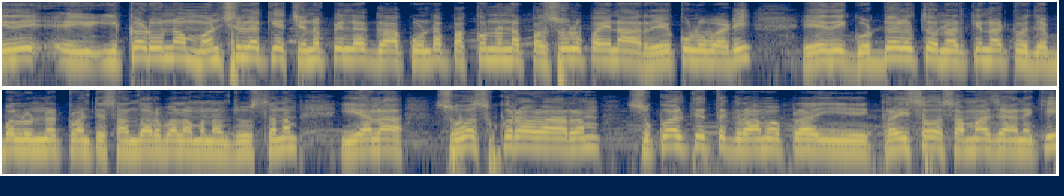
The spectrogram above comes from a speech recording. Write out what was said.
ఇది ఇక్కడున్న ఇక్కడ ఉన్న మనుషులకే చిన్నపిల్లకి కాకుండా పక్కనున్న పశువులపైన రేకులు పడి ఏది గొడ్డలతో నరికినట్టు దెబ్బలు ఉన్నటువంటి సందర్భాలు మనం చూస్తున్నాం. ఇలా శుభ శుక్రవారం సుకల్తిత్ గ్రామ ప్ర ఈ క్రైస్తవ సమాజానికి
